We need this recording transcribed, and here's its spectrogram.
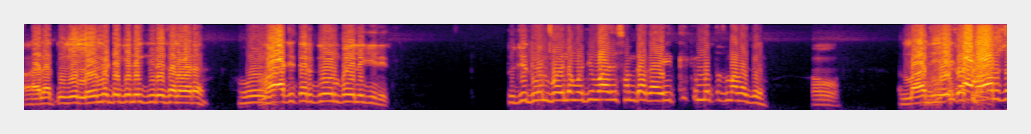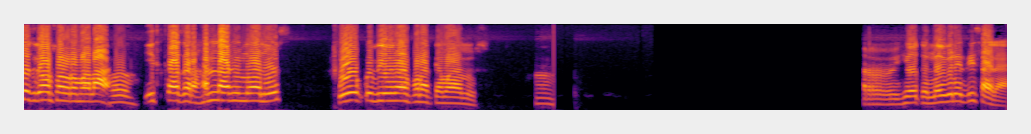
आला तुझे लय मोठे गेले गिरे जनावर. हो. माझी तर दोन बैल गेलीत. तुझी दोन बैल म्हणजे माझी समजा गाय इतकी किंमतच म्हणायचं. हो. माझी एक माणूसच गाव सावरा मला. इतका जर हाणणार मी माणूस. ओळख बी नाही पुन्हा त्या माणूस. अरे हे तर नवीन दिसायला.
